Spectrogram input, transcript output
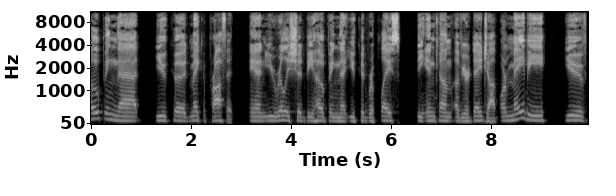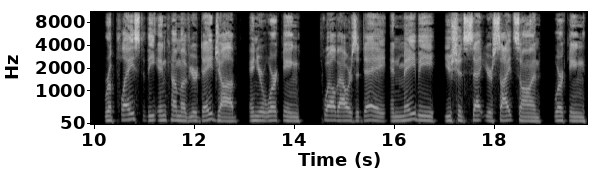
hoping that you could make a profit, and you really should be hoping that you could replace the income of your day job. Or maybe you've replaced the income of your day job and you're working 12 hours a day and maybe you should set your sights on working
